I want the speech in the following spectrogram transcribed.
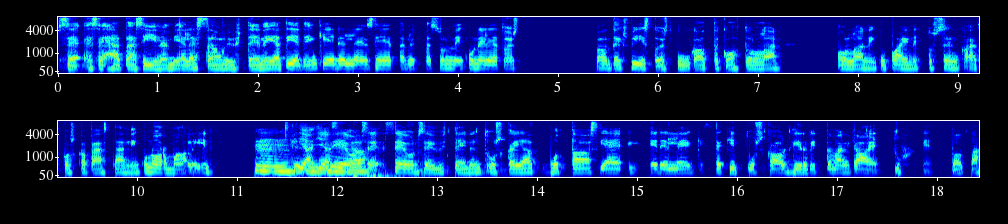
se, se hätä siinä mielessä on yhteinen. Ja tietenkin edelleen se, että nyt tässä on niin kuin 14, anteeksi 15 kuukautta kohta ollaan, ollaan niin kuin painittu sen kanssa, että koska päästään niin kuin normaaliin Mm, ja ja se, on se, se on se yhteinen tuska, ja, mutta taas ja edelleenkin sekin tuska on hirvittävän jaettu. Että tota,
